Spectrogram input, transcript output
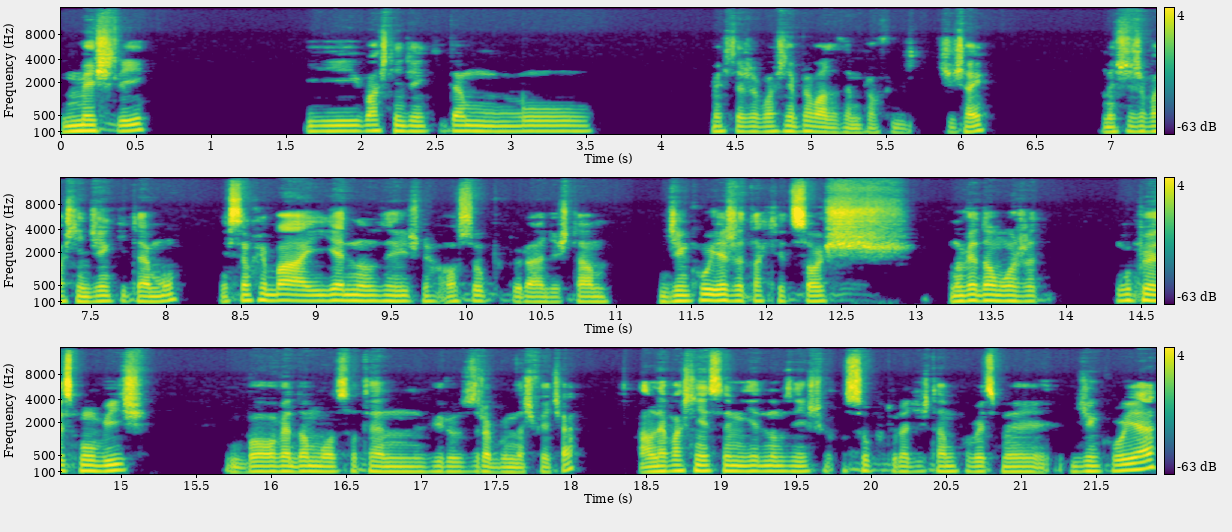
myśli i właśnie dzięki temu myślę, że właśnie prowadzę ten profil dzisiaj. Myślę, że właśnie dzięki temu jestem chyba jedną z nielicznych osób, która gdzieś tam dziękuję, że takie coś, no wiadomo, że głupio jest mówić, bo wiadomo, co ten wirus zrobił na świecie, ale właśnie jestem jedną z nielicznych osób, która gdzieś tam powiedzmy dziękuję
